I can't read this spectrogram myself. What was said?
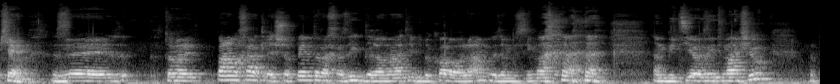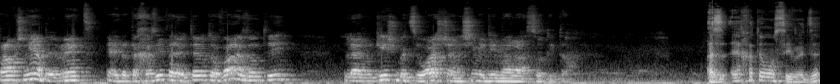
כן, זה, זה- זאת אומרת, פעם אחת לשפר את התחזית דרמטית בכל העולם, וזו משימה אמביציוזית משהו, ופעם שנייה באמת, את התחזית היותר טובה הזאתי, להנגיש בצורה שאנשים יודעים מה לעשות איתה. אז איך אתם עושים את זה?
